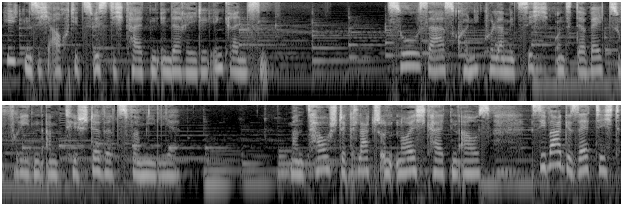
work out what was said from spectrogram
hielten sich auch die Zwistigkeiten in der Regel in Grenzen. So saß Cornicola mit sich und der Welt zufrieden am Tisch der Wirtsfamilie. Man tauschte Klatsch und Neuigkeiten aus, sie war gesättigt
